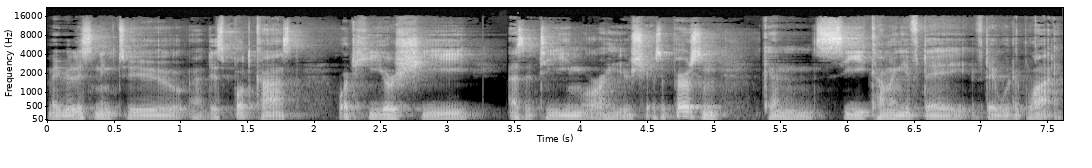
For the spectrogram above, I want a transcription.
maybe listening to uh, this podcast, what he or she as a team or he or she as a person can see coming if they if they would apply?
